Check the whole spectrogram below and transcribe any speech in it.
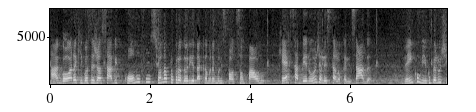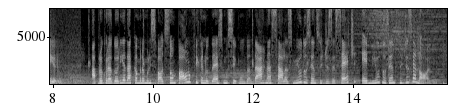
Agora que você já sabe como funciona a Procuradoria da Câmara Municipal de São Paulo, quer saber onde ela está localizada? Vem comigo pelo giro. A Procuradoria da Câmara Municipal de São Paulo fica no 12º andar, nas salas 1217 e 1219.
